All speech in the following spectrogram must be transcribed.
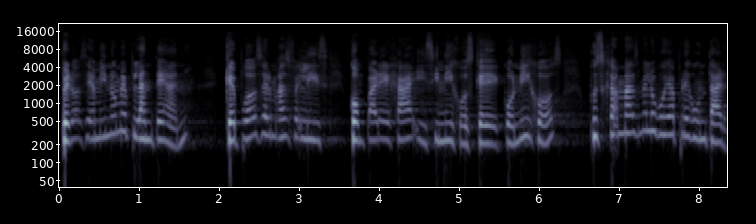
Pero si a mí no me plantean que puedo ser más feliz con pareja y sin hijos que con hijos, pues jamás me lo voy a preguntar.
